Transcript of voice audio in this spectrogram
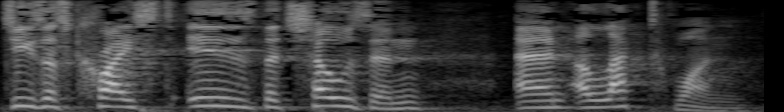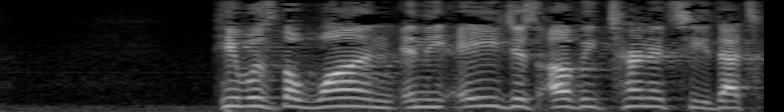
Jesus Christ is the chosen and elect one. He was the one in the ages of eternity that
